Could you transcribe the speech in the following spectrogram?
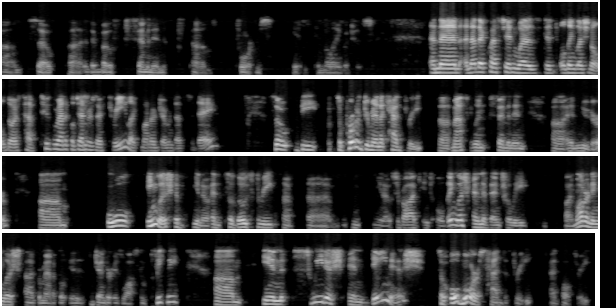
Um, so uh, they're both feminine um, forms in, in the languages. And then another question was, did Old English and Old Norse have two grammatical genders or three, like modern German does today? So the so Proto-Germanic had three: uh, masculine, feminine, uh, and neuter. Um, Old English, you know, and so those three uh, you know, survived into Old English, and eventually, by modern English, uh, grammatical is, gender is lost completely. Um, in Swedish and Danish, so Old Norse had the three, had all three,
